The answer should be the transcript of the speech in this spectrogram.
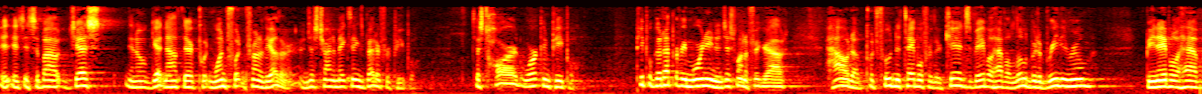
it, it's, it's about just you know getting out there, putting one foot in front of the other, and just trying to make things better for people. Just hard working people. People get up every morning and just want to figure out how to put food on the table for their kids, be able to have a little bit of breathing room, being able to have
